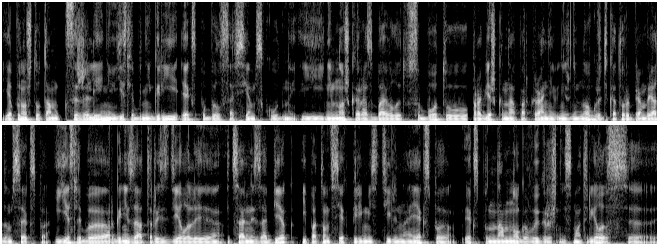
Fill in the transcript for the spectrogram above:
я понял, что там, к сожалению, если бы не ГРИ, Экспо был совсем скудный. И немножко разбавил эту субботу пробежка на паркране в Нижнем Новгороде, который прям рядом с Экспо. И если бы организаторы сделали официальный забег и потом всех переместили на Экспо, Экспо намного выигрышнее смотрелось, э,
